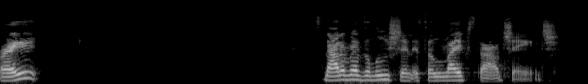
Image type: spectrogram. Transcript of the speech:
Right? It's not a resolution, it's a lifestyle change.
